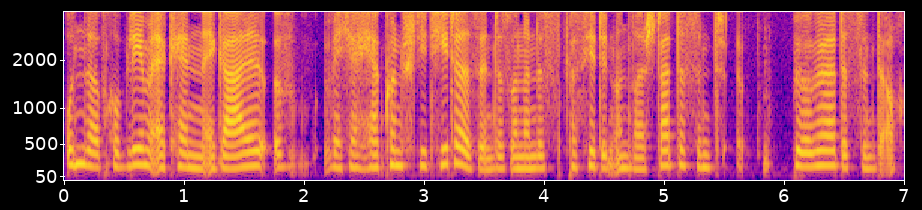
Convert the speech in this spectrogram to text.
unser Problem erkennen, egal äh, welcher Herkunft die Täter sind, sondern das passiert in unserer Stadt, das sind äh, Bürger, das sind auch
